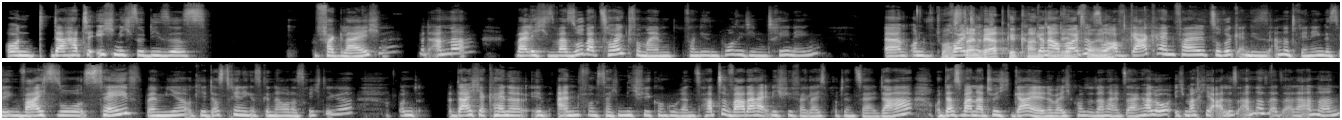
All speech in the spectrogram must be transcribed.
Und da hatte ich nicht so dieses Vergleichen mit anderen, weil ich war so überzeugt von meinem, von diesem positiven Training. Ähm, und du hast wollte, deinen Wert gekannt. Genau, wollte Fall. so auf gar keinen Fall zurück in dieses andere Training. Deswegen war ich so safe bei mir. Okay, das Training ist genau das Richtige. Und da ich ja keine, in Anführungszeichen, nicht viel Konkurrenz hatte, war da halt nicht viel Vergleichspotenzial da. Und das war natürlich geil, ne? weil ich konnte dann halt sagen, hallo, ich mache hier alles anders als alle anderen.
